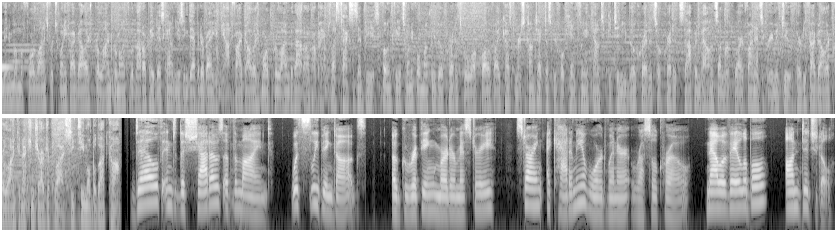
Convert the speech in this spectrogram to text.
Minimum of four lines for $25 per line per month with auto pay discount using debit or bank account. $5 more per line without auto pay, plus taxes and fees. Phone fee at 24 monthly bill credits for all well qualified customers. Contact us before canceling account to continue bill credits or credit stop and balance on required finance agreement due. $35 per line connection charge apply. Ctmobile.com. Delve into the shadows of the mind with Sleeping Dogs, a gripping murder mystery starring Academy Award winner Russell Crowe. Now available on digital.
